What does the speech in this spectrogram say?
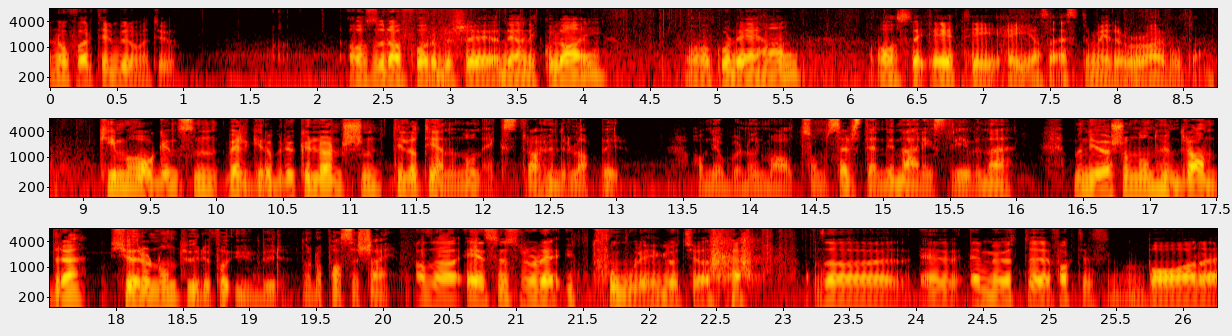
Nå får jeg tilbud om en tur. Og så da får jeg beskjed Det er Nikolai, og hvor det er han. Og så ETA, altså Estimated Arrival Time. Kim Haagensen velger å bruke lunsjen til å tjene noen ekstra hundrelapper. Han jobber normalt som selvstendig næringsdrivende, men gjør som noen hundre andre, kjører noen turer for Uber når det passer seg. Altså, Jeg syns det er utrolig hyggelig å kjøre. altså, jeg, jeg, møter faktisk bare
